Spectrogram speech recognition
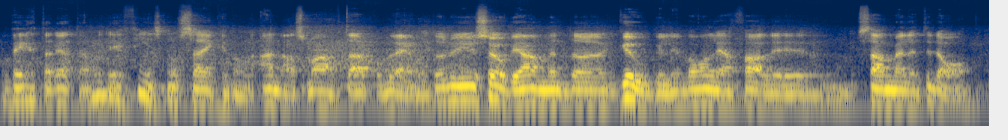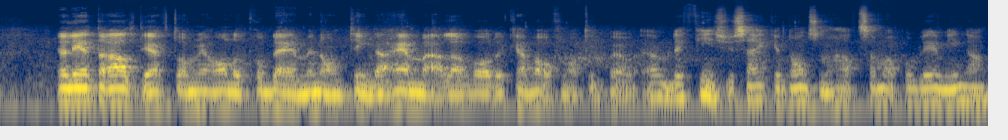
och veta det att det finns nog säkert någon annan som har haft det här problemet. Och det är ju så vi använder Google i vanliga fall i samhället idag. Jag letar alltid efter om jag har något problem med någonting där hemma eller vad det kan vara för någonting. Ja, det finns ju säkert någon som har haft samma problem innan.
